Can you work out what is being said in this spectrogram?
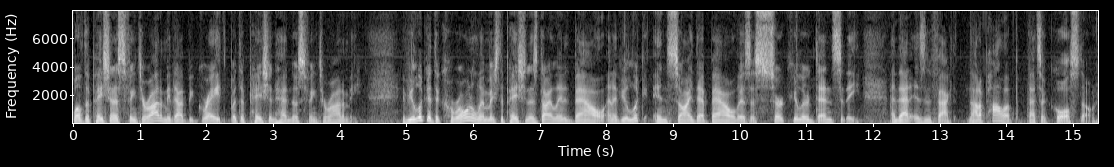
Well, if the patient has sphincterotomy, that'd be great, but the patient had no sphincterotomy. If you look at the coronal image, the patient has dilated bowel, and if you look inside that bowel, there's a circular density, and that is in fact not a polyp, that's a gallstone.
